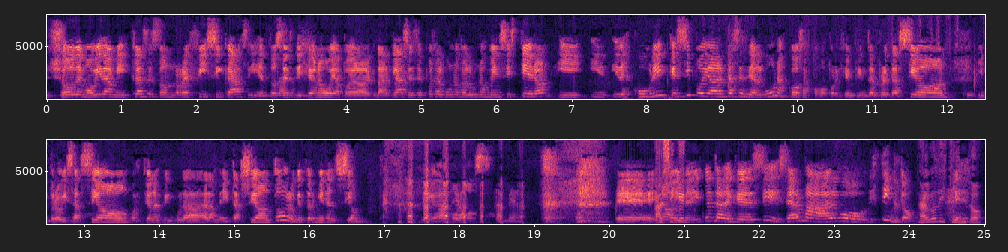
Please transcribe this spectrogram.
yo de movida mis clases son re físicas y entonces dije no voy a poder dar, clases. Después algunos alumnos me insistieron y, y, descubrí que sí podía dar clases de algunas cosas como por ejemplo interpretación, improvisación, cuestiones vinculadas a la meditación, todo lo que termina en sion, digamos. También. Eh, Así que... me di cuenta de que sí, se arma algo distinto. Algo distinto.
